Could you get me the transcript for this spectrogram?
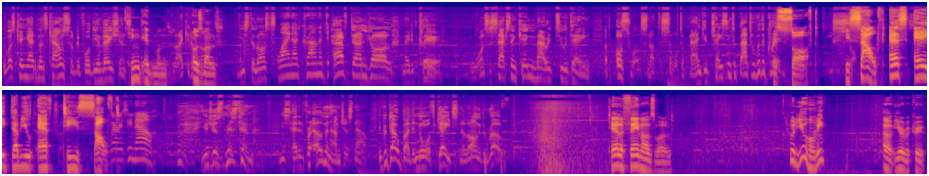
He was King Edmund's counsel before the invasions. King Edmund Like it or Oswald. not, he's the last. why not crown a? Da- Halfdan Jarl made it clear. He wants a Saxon king married to a Dane. But Oswald's not the sort of man you'd chase into battle with a grin. He's soft. He's He's soft. soft. S A W F T soft. Where is he now? You just missed him. He's headed for Elmenham just now. If you go by the north gates and along the road. Tale of Thane Oswald. Who are you, homie? Oh, you're a recruit.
